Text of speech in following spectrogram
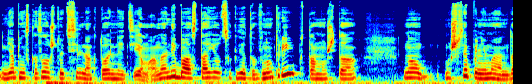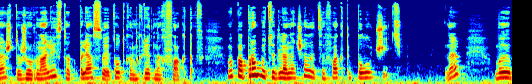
я бы не сказала, что это сильно актуальная тема. Она либо остается где-то внутри, потому что но мы же все понимаем, да, что журналист отплясывает от конкретных фактов. Вы попробуйте для начала эти факты получить. Да? Вы,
